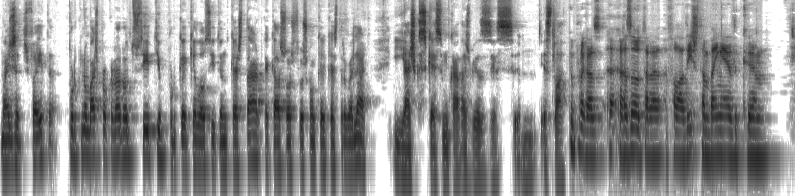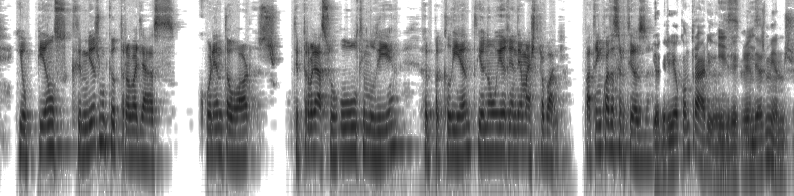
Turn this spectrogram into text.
mais satisfeita porque não vais procurar outro sítio, porque aquele é o sítio onde queres estar, porque aquelas são as pessoas com quem queres trabalhar. E acho que se esquece um bocado às vezes esse, esse lado. Eu, por acaso, a razão de eu estar a falar disto também é de que eu penso que mesmo que eu trabalhasse 40 horas, tipo, trabalhasse o último dia eh, para cliente, eu não ia render mais trabalho. Pá, tenho quase a certeza. Eu diria o contrário, eu isso, diria que rendes menos.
